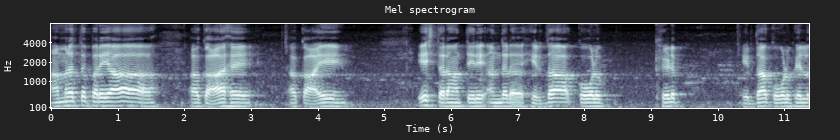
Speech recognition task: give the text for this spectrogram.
ਅੰਮ੍ਰਿਤ ਪਰਿਆ ਆਕਾ ਹੈ, ਆਕਾਏ। ਇਸ ਤਰ੍ਹਾਂ ਤੇਰੇ ਅੰਦਰ ਹਿਰਦਾ ਕੋਲ ਖਿੜ, ਹਿਰਦਾ ਕੋਲ ਫਿਲ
